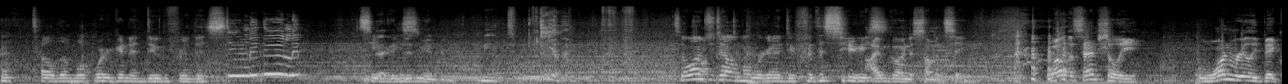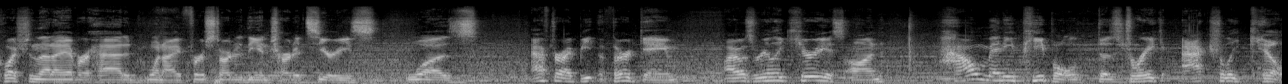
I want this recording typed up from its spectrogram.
tell them what we're gonna do for this doodly doodly series? So why don't you tell them what we're gonna do for this series? I'm going to summon Satan. well, essentially, one really big question that I ever had when I first started the Uncharted series was after I beat the third game, I was really curious on how many people does Drake actually kill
